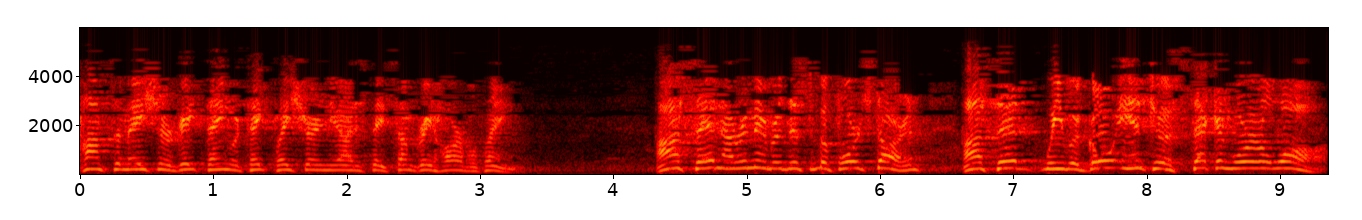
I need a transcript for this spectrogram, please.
consummation or great thing would take place here in the United States, some great horrible thing. I said, and I remember this is before it started, I said we would go into a second world war.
